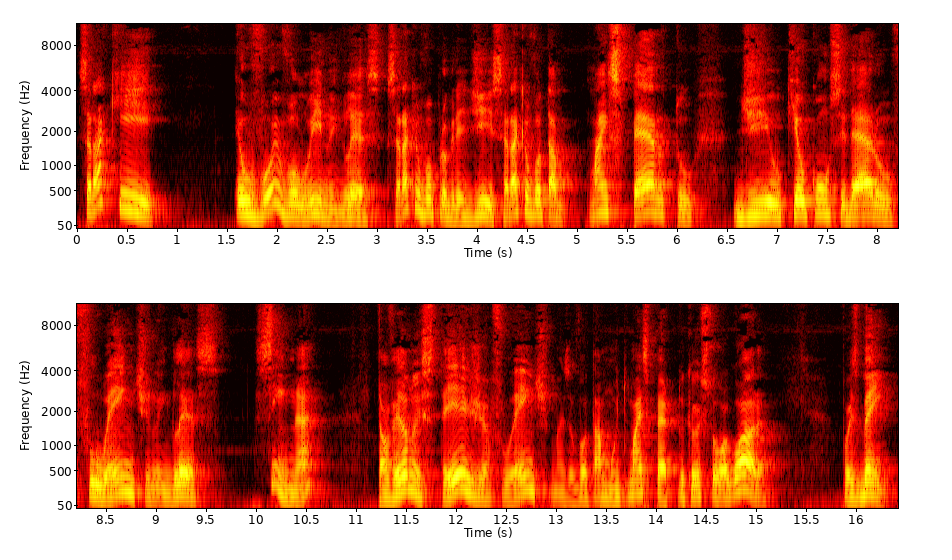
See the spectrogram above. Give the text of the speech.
será que eu vou evoluir no inglês? Será que eu vou progredir? Será que eu vou estar mais perto de o que eu considero fluente no inglês? Sim, né? Talvez eu não esteja fluente, mas eu vou estar muito mais perto do que eu estou agora. Pois bem,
